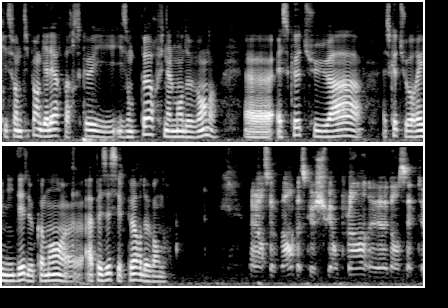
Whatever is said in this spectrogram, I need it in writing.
qui sont un petit peu en galère parce qu'ils ils ont peur finalement de vendre. Euh, est-ce que tu as... Est-ce que tu aurais une idée de comment euh, apaiser ces peurs de vendre? Alors c'est marrant parce que je suis en plein dans cette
